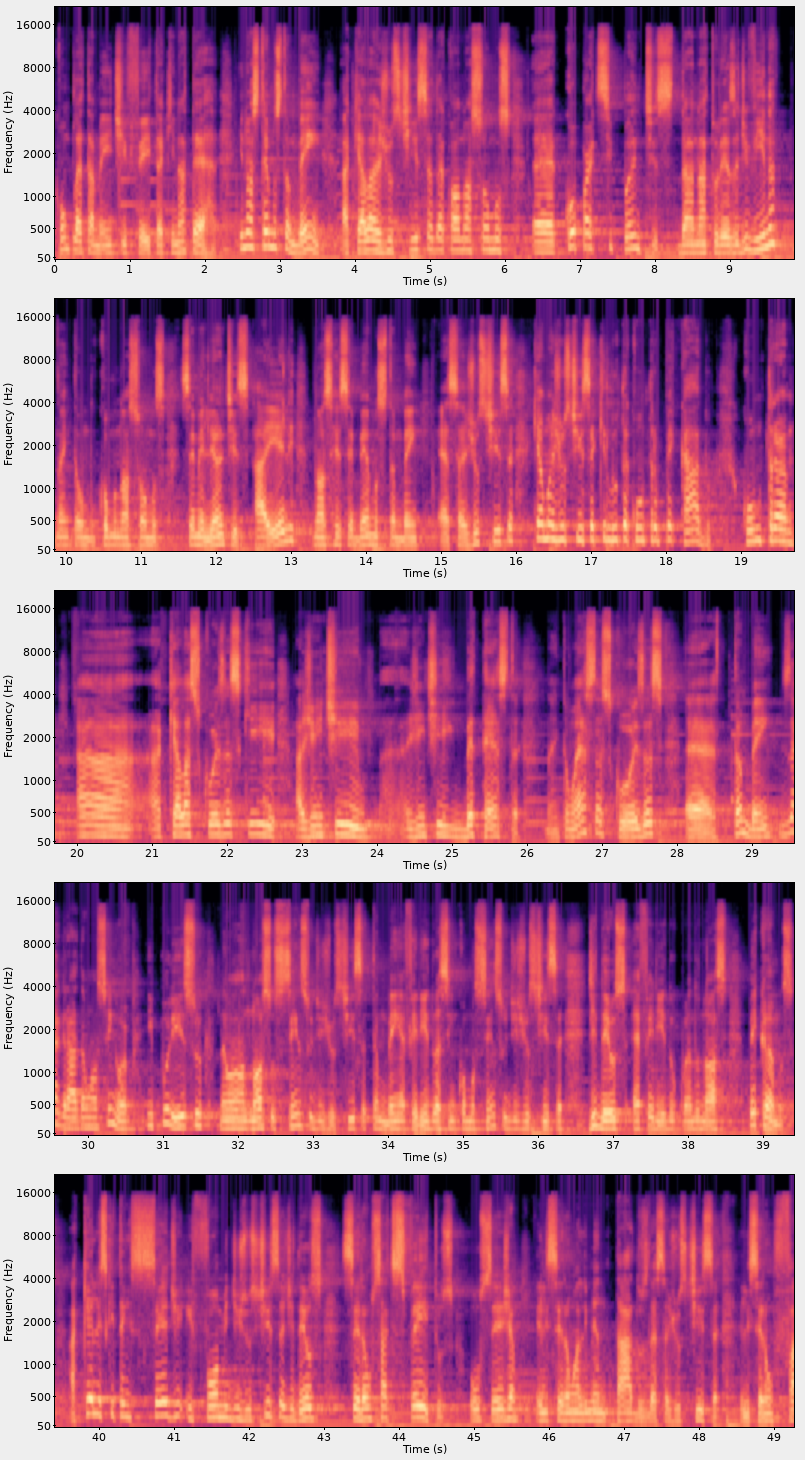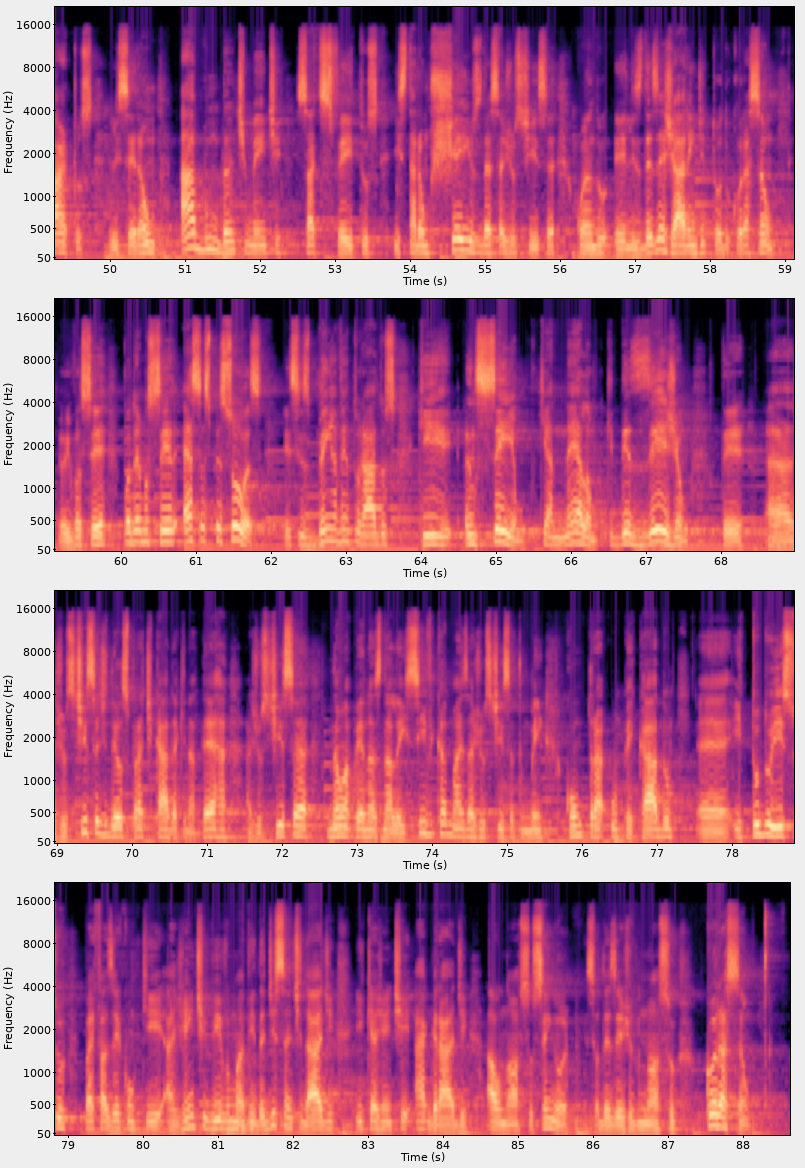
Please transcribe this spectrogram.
completamente feita aqui na terra. E nós temos também aquela justiça da qual nós somos é, coparticipantes da natureza divina, né? então, como nós somos semelhantes a Ele, nós recebemos também essa justiça, que é uma justiça que luta contra o pecado, contra a, aquelas coisas que a gente, a gente detesta. Né? Então, essas coisas é, também desagradam ao Senhor e por isso nosso senso de justiça também é ferido, assim como o senso de justiça de Deus é ferido quando nós pecamos. Aqueles que têm sede e fome de justiça de Deus serão satisfeitos, ou seja, eles serão alimentados dessa justiça, eles serão fartos, eles serão abundantemente satisfeitos e estarão cheios dessa justiça quando eles desejarem de todo o coração. Eu e você podemos ser essas pessoas, esses bem-aventurados que anseiam, que anelam, que desejam ter a justiça de Deus praticada aqui na terra, a justiça não apenas na lei cívica, mas a justiça também contra o pecado, é, e tudo isso vai fazer com que a gente viva uma vida de santidade e que a gente agrade ao nosso Senhor. Esse é o desejo do nosso coração.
